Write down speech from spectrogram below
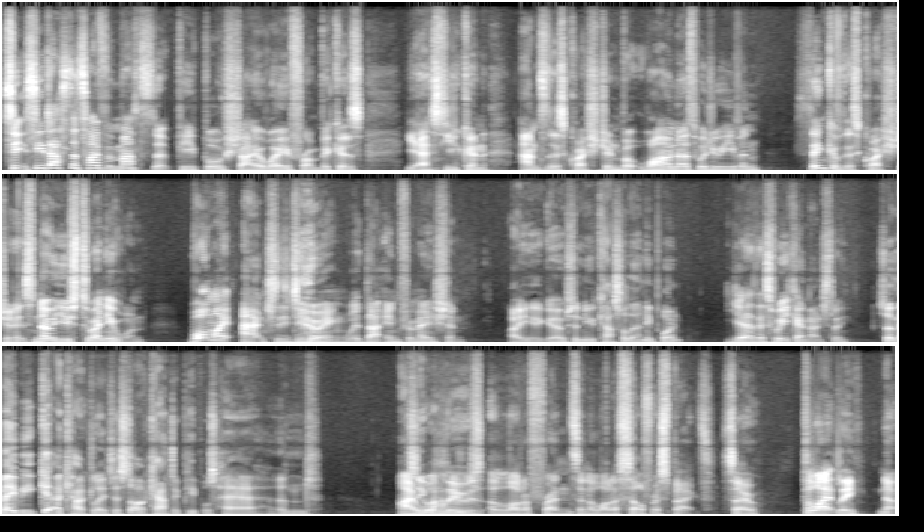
See, see, that's the type of maths that people shy away from because, yes, you can answer this question, but why on earth would you even think of this question? It's no use to anyone. What am I actually doing with that information? Are you going to go to Newcastle at any point? Yeah, this weekend, actually. So maybe get a calculator, start counting people's hair, and I will lose a lot of friends and a lot of self respect. So, politely, no.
